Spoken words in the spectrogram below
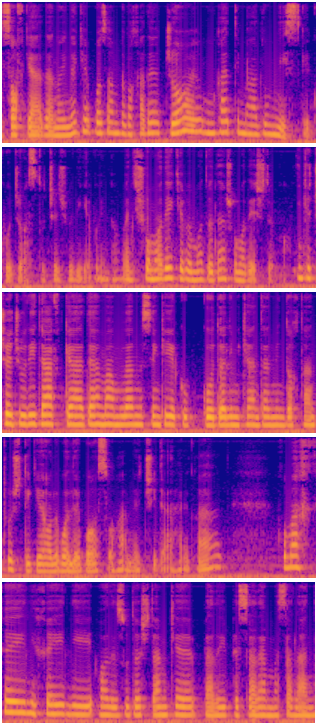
صاف کردن و اینا که بازم بالاخره جا اونقدری معلوم نیست که کجاست و چجوریه و اینا. ولی شماره ای که به ما دادن شماره اشتباه. اینکه چجوری دفت کردن معمولا مثل اینکه یه گودالی میکندن مینداختن توش دیگه حالا با لباس و همه چی در حقیقت. خب من خیلی خیلی آرزو داشتم که برای پسرم مثلا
